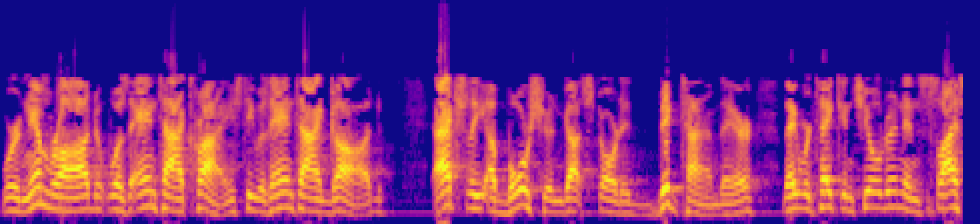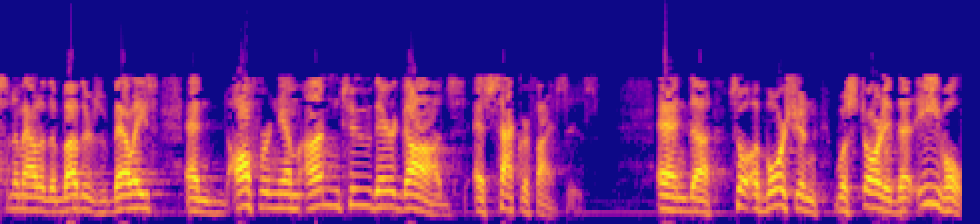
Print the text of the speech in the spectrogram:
where Nimrod was anti-Christ, he was anti-God, Actually, abortion got started big time there. They were taking children and slicing them out of the mothers' bellies and offering them unto their gods as sacrifices. And uh, so abortion was started. That evil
